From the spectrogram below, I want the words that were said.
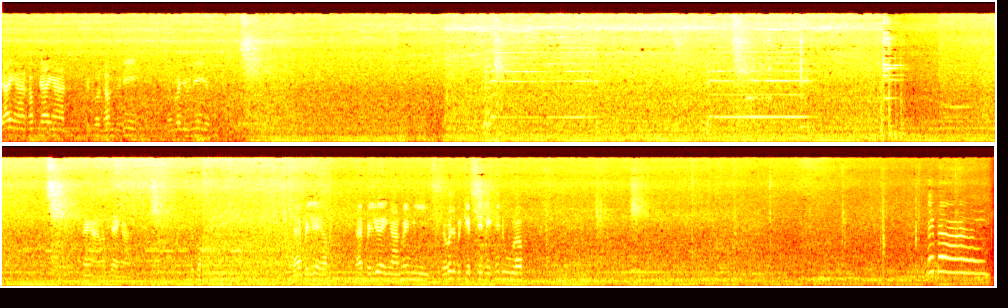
ย้ายงานครับย้ายงานเป็นคนทำอยู่นี่มันมาอยู่นี่ย้ายงานครับย้ายงานก็ย้ายไปเรื่อยครับย้ายไปเรื่อยงานไม่มีเดี๋ยวก็จะไปเก็บเศษเหล็กให้ดูครับบ๊ายบาย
